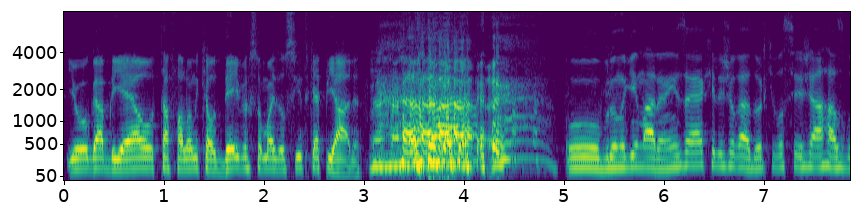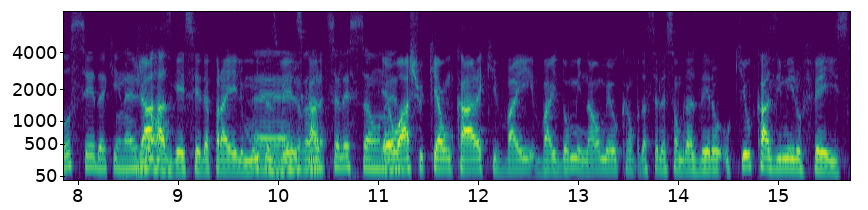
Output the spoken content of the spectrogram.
e o Gabriel tá falando que é o Davidson, mas eu sinto que é piada. O Bruno Guimarães é aquele jogador que você já rasgou cedo aqui, né, Já João? rasguei seda pra ele muitas é, vezes, cara. de seleção, né? Eu acho que é um cara que vai, vai dominar o meio campo da seleção brasileira. O que o Casimiro fez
